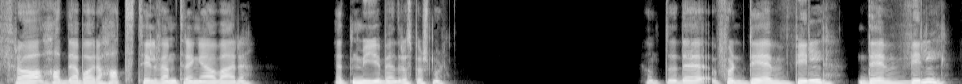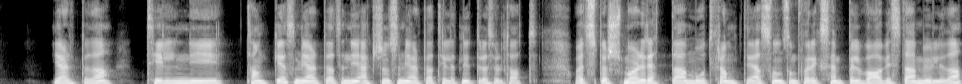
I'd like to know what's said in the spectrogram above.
fra hadde jeg bare hatt til hvem trenger jeg å være? Et mye bedre spørsmål. Det, for det vil, det vil hjelpe deg til ny tanke, som hjelper deg til ny action, som hjelper deg til et nytt resultat. Og et spørsmål retta mot framtida, sånn som for eksempel hva hvis det er mulig, da,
